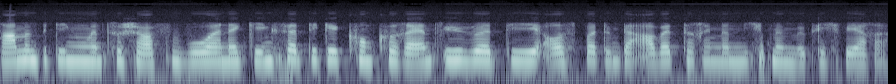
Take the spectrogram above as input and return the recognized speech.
Rahmenbedingungen zu schaffen, wo eine gegenseitige Konkurrenz über die Ausbeutung der Arbeiterinnen nicht mehr möglich wäre.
